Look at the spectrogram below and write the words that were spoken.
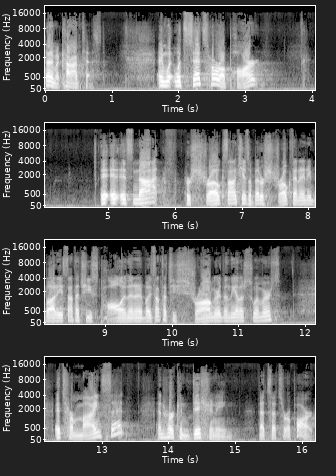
Not even a contest. And what, what sets her apart, it, it, it's not her stroke. It's not like she has a better stroke than anybody. It's not that she's taller than anybody. It's not that she's stronger than the other swimmers. It's her mindset and her conditioning that sets her apart.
